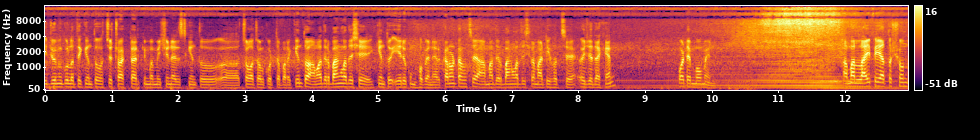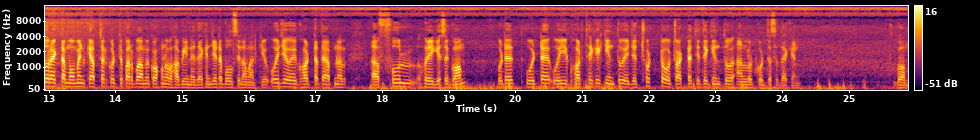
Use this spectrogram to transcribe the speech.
এই জমিগুলোতে কিন্তু হচ্ছে ট্রাক্টর কিংবা মেশিনারিজ কিন্তু চলাচল করতে পারে। কিন্তু আমাদের বাংলাদেশে কিন্তু এরকম হবে না। কারণটা হচ্ছে আমাদের বাংলাদেশের মাটি হচ্ছে, ওই যে দেখেন হোয়াট এ মোমেন্ট আমার লাইফে এত সুন্দর একটা মোমেন্ট ক্যাপচার করতে পারব আমি কখনো ভাবি না দেখেন যেটা বলছিলাম আর কি, ওই যে ওই ঘরটাতে আপনার ফুল হয়ে গেছে গম, ওটা ওইটা ওই ঘর থেকে কিন্তু এই যে ছোট্ট ট্রাক্টরটিতে কিন্তু আনলোড করতেছে, দেখেন। গম।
